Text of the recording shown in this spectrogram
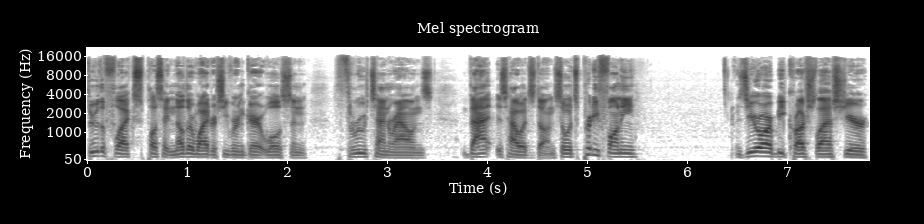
through the flex plus another wide receiver in Garrett Wilson through 10 rounds. That is how it's done. So it's pretty funny. Zero RB crushed last year,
